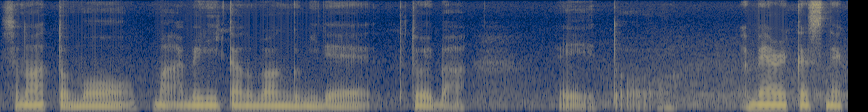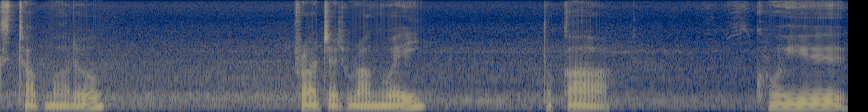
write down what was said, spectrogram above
その後もまあアメリカの番組で例えばえっ、ー、と America's Next Top Model Project Runway ととかこういう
